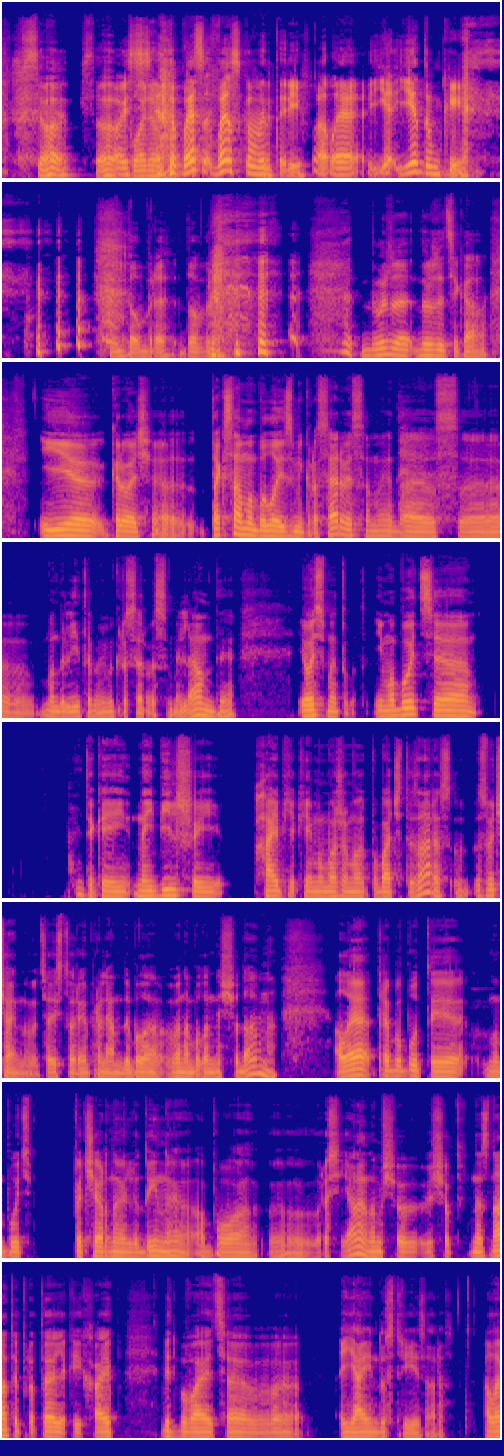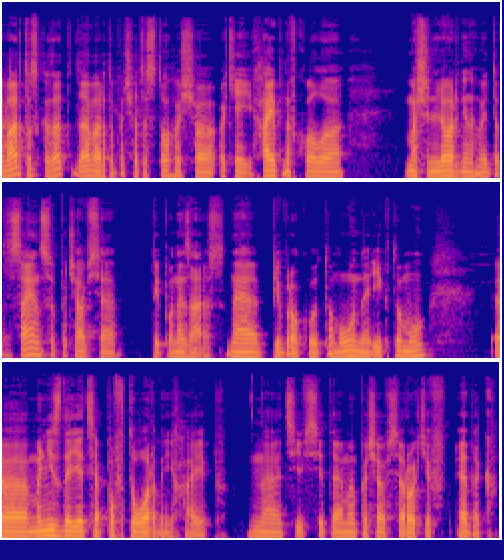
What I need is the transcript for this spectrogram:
Все, все, Ось, поняв. Без без коментарів, але є є думки. Добре, добре. Дуже дуже цікаво. І, коротше, так само було і з мікросервісами, да, з е, монолітами, мікросервісами лямбди. І ось ми тут. І, мабуть, е, такий найбільший хайп, який ми можемо побачити зараз. Звичайно, ця історія про лямбди була, вона була нещодавно, але треба бути, мабуть, печерною людиною або е, росіянином, щоб, не знати про те, який хайп відбувається в AI-індустрії зараз. Але варто сказати, да, варто почати з того, що окей, хайп навколо машин лернінгу і дата сайенсу почався, типу, не зараз, не півроку тому, не рік тому. Е, Мені здається, повторний хайп на ці всі теми почався років едак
